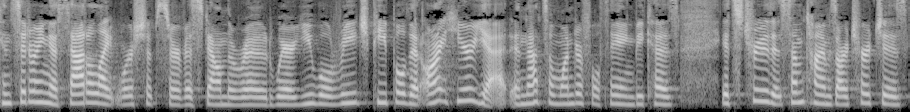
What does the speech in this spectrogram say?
considering a satellite worship service down the road where you will reach people that aren't here yet. And that's a wonderful thing because it's true that sometimes our churches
